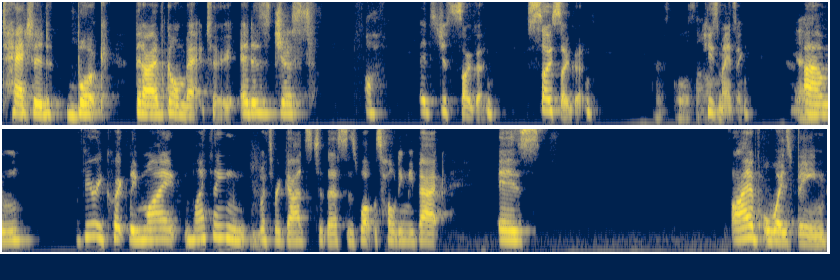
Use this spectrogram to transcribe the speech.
tattered book that I've gone back to. It is just, oh, it's just so good. So, so good. That's awesome. She's amazing. Yeah. Um, very quickly, my my thing with regards to this is what was holding me back is I've always been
